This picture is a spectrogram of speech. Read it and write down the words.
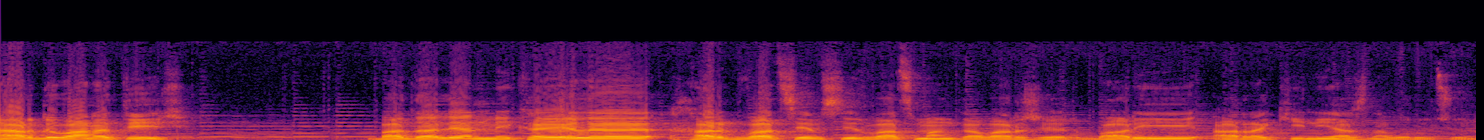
Մարդուանը տիր Բադալյան Միքայելը հարգված եւ սիրված մանկավարժ էր, բարի առաքինի ազնվորություն։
